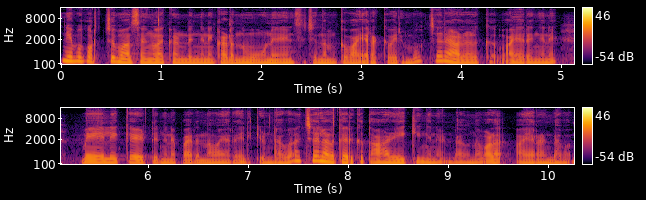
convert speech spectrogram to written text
ഇനിയിപ്പോൾ കുറച്ച് മാസങ്ങളൊക്കെ കണ്ട് ഇങ്ങനെ കടന്നു പോകുന്നതിനനുസരിച്ച് നമുക്ക് വയറൊക്കെ വരുമ്പോൾ ചില ആളുകൾക്ക് വയറിങ്ങനെ മേലേക്കായിട്ട് ഇങ്ങനെ പരന്ന വയറായിരിക്കും ഉണ്ടാവുക. ചില ആൾക്കാർക്ക് താഴേക്ക് ഇങ്ങനെ ഉണ്ടാവുന്ന വള വയറുണ്ടാവാം.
